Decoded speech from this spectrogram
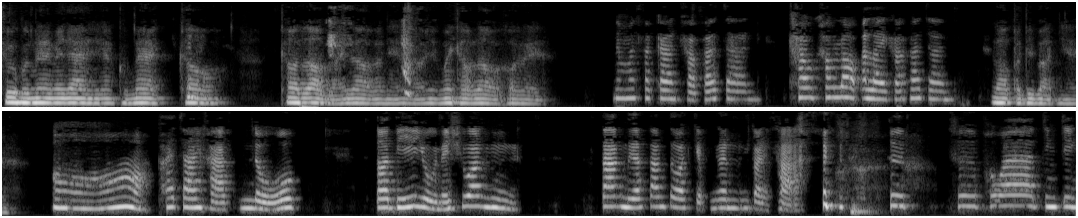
สู้คุณแม่ไม่ได้นะคุณแม่เข้าเข้ารอบหลายรอบแล้วเนี่ยเรายังไม่เข้ารอบเขาเลยนมัสการค่ะพระอาจารย์ เข้าเข้ารอบอะไรคะพระอาจารย์รอบปฏิบัติไงอ๋อพระอาจารย์ค่ะ หนู ตอนนี้อยู่ในช่วงสร้างเนื้อสร้างตัวเก็บเงินก่อนค่ะ คือคือเพราะว่าจริง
